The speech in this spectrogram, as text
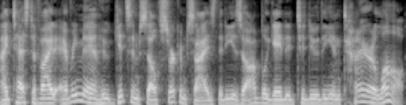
I testify to every man who gets himself circumcised that he is obligated to do the entire law.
